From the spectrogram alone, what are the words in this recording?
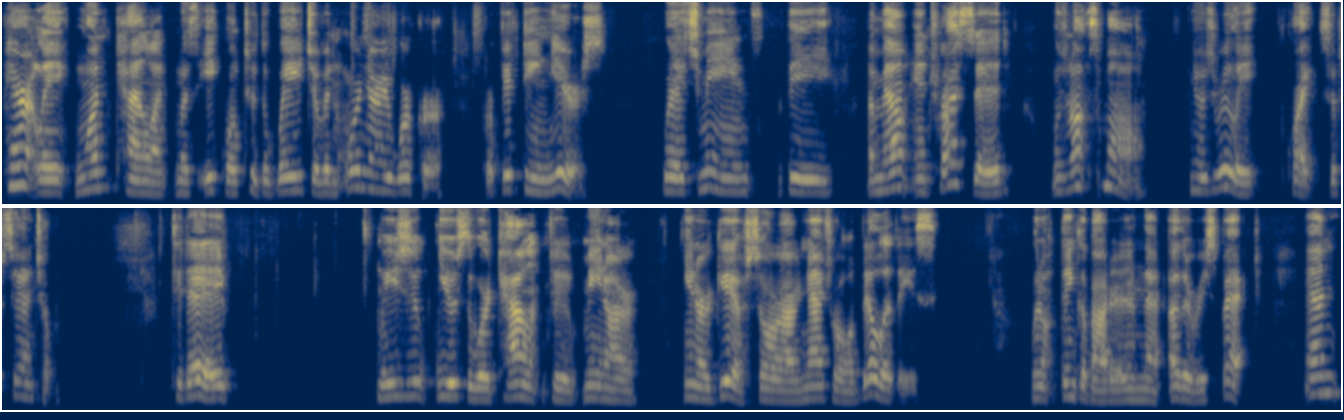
Apparently, one talent was equal to the wage of an ordinary worker for 15 years, which means the amount entrusted was not small. It was really quite substantial. Today, we use the word talent to mean our inner gifts or our natural abilities. We don't think about it in that other respect. And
